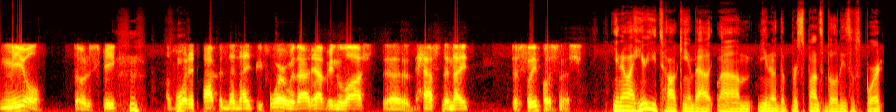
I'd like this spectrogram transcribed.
meal so to speak, of what had happened the night before without having lost uh, half the night to sleeplessness. You know, I hear you talking about, um, you know, the responsibilities of sport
